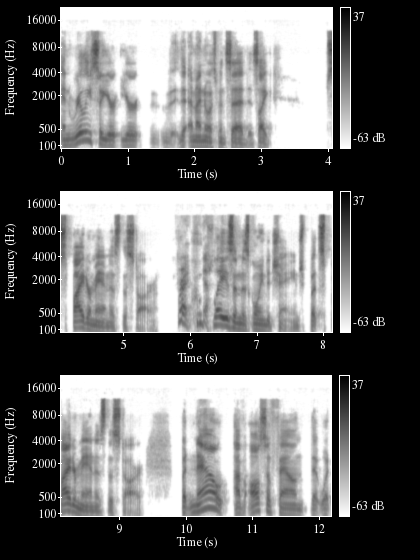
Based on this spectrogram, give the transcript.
and really, so you're you're, and I know it's been said, it's like Spider Man is the star. Right. Who yeah. plays him is going to change, but Spider Man is the star. But now I've also found that what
